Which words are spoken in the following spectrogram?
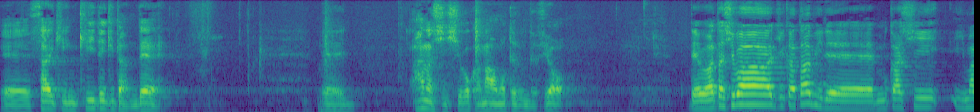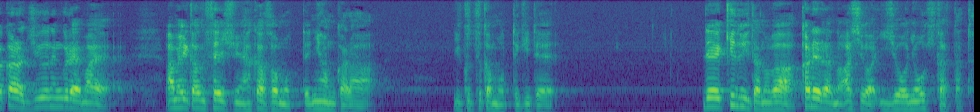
えー最近聞いてきたんで、えー話しようかな思ってるんですよ。で私は直旅で昔今から10年ぐらい前アメリカの選手に博士を持って日本からいくつか持ってきてで気づいたのが彼らの足は異常に大きかったと。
